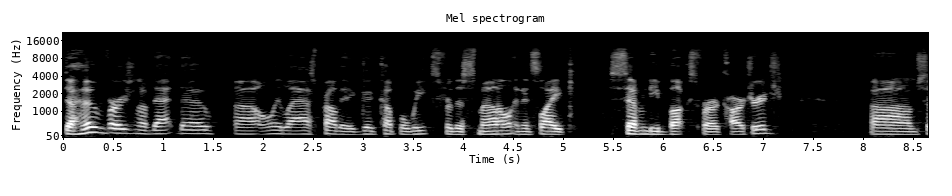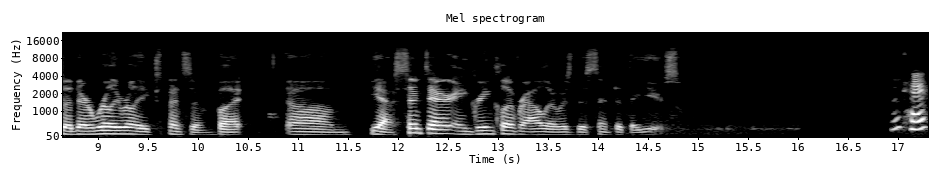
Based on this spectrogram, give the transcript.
The home version of that though uh, only lasts probably a good couple weeks for the smell, and it's like seventy bucks for a cartridge. Um, so they're really really expensive, but um, yeah, scent air and green clover aloe is the scent that they use. Okay.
